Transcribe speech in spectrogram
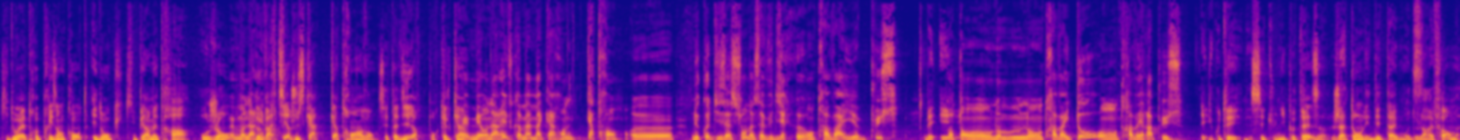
qui doit être prise en compte et donc qui permettra aux gens de partir jusqu'à 4 ans avant. C'est-à-dire, pour quelqu'un... mais on arrive quand même à 44 ans euh, de cotisation, donc ça veut dire qu'on travaille plus. Mais, Quand on, travaille tôt, on travaillera plus. Écoutez, c'est une hypothèse. J'attends les détails moi de la réforme,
